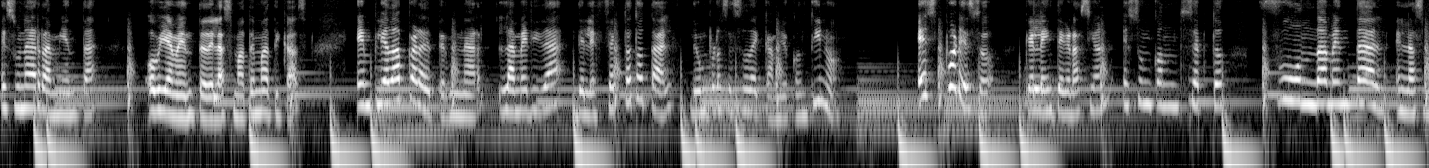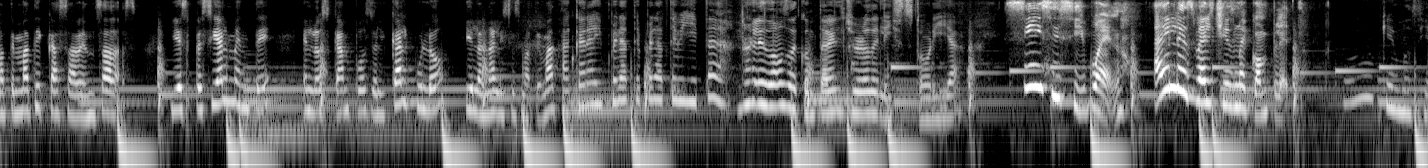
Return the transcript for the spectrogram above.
es una herramienta, obviamente de las matemáticas, empleada para determinar la medida del efecto total de un proceso de cambio continuo. Es por eso que la integración es un concepto fundamental en las matemáticas avanzadas y especialmente en los campos del cálculo y el análisis matemático. Ah, caray, espérate, espérate, Villita. ¿No les vamos a contar el churro de la historia? Sí, sí, sí, bueno, ahí les va el chisme completo. qué emoción.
